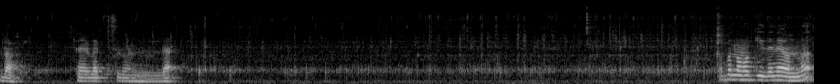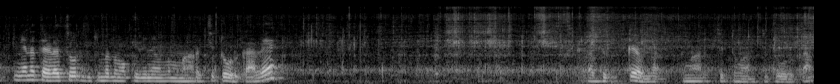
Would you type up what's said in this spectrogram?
ഇതാ തിളച്ച് നല്ല അപ്പം നമുക്കിതിനെ ഒന്ന് ഇങ്ങനെ തിളച്ചുകൊണ്ടിരിക്കുമ്പോൾ നമുക്കിതിനെ ഒന്ന് മറിച്ചിട്ട് കൊടുക്കാവേ. അതൊക്കെ ഒന്ന് മറിച്ചിട്ട് മറിച്ചിട്ട് കൊടുക്കാം.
